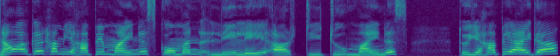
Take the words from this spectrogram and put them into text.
नाउ अगर हम यहाँ पे माइनस कॉमन ले ले आर टी टू माइनस तो यहाँ पे आएगा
